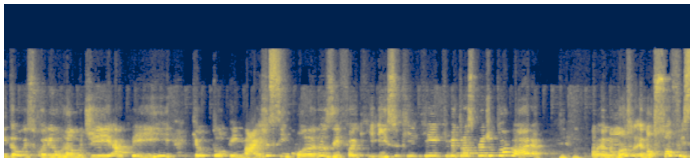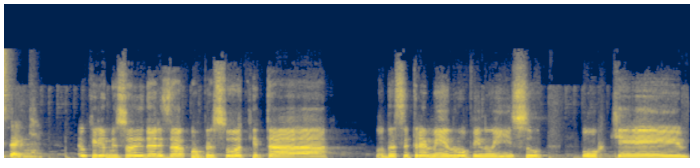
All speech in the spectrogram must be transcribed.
Então, eu escolhi um ramo de API que eu tô tem mais de cinco anos e foi que, isso que, que, que me trouxe para onde eu tô agora. Uhum. Eu não, eu não sou full stack. Eu queria me solidarizar com a pessoa que está toda se tremendo ouvindo isso, porque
